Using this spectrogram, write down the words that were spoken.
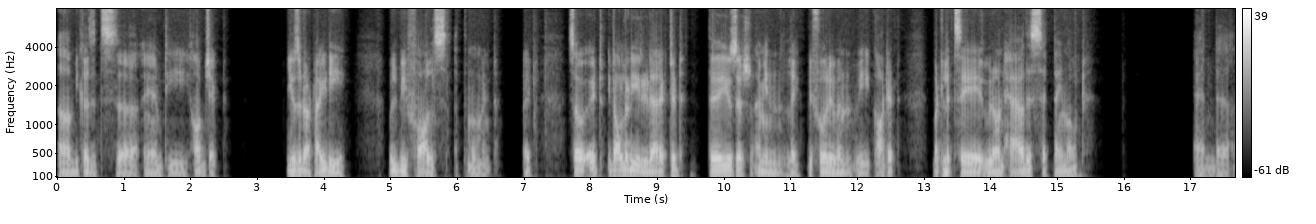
uh, because it's uh, an empty object. User.id will be false at the moment, right? So it it already redirected the user i mean like before even we got it. But let's say we don't have this set timeout. And uh,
